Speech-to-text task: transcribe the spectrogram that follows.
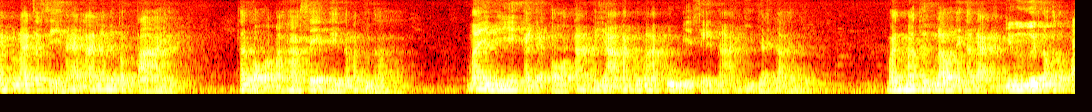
มัจจุราชสักสี่ห้าล้านแล้วไม่ต้องตาย ท่านบอกว่ามาห้าเซนเนนมัจจุนาไม่มีใครจะต่อต้านพญามัจจุราชผู้มีเสนายิ่งใหญ่ได้เลยมันมาถึงเราในขณะยืนเราก็ต้องไป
